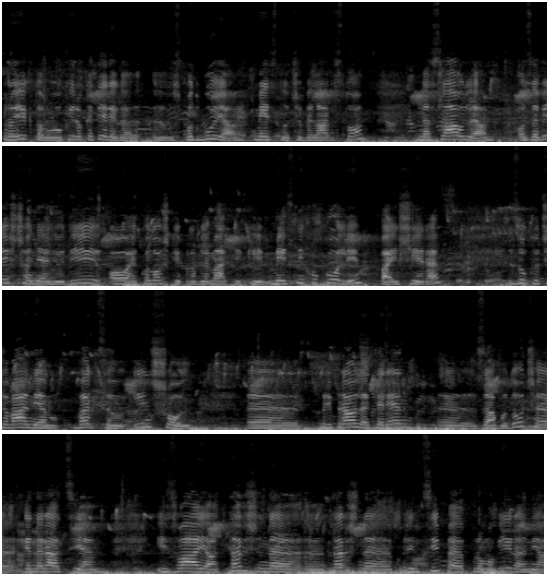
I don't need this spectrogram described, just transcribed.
projektom, v okviru katerega eh, spodbuja mestno čebelarstvo, naslavlja ozaveščanje ljudi o ekološki problematiki mestnih okolij, pa in šire, z vključevanjem vrtcev in šol eh, pripravlja teren eh, za bodoče generacije, izvaja tržne, eh, tržne principe promoviranja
